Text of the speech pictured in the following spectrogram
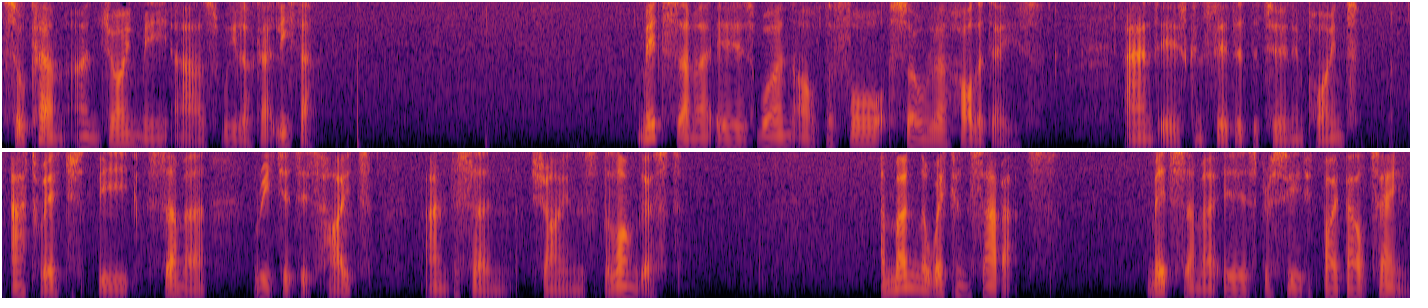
So come and join me as we look at Litha. Midsummer is one of the four solar holidays and is considered the turning point at which the summer reaches its height and the sun shines the longest. Among the Wiccan Sabbats, Midsummer is preceded by Beltane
